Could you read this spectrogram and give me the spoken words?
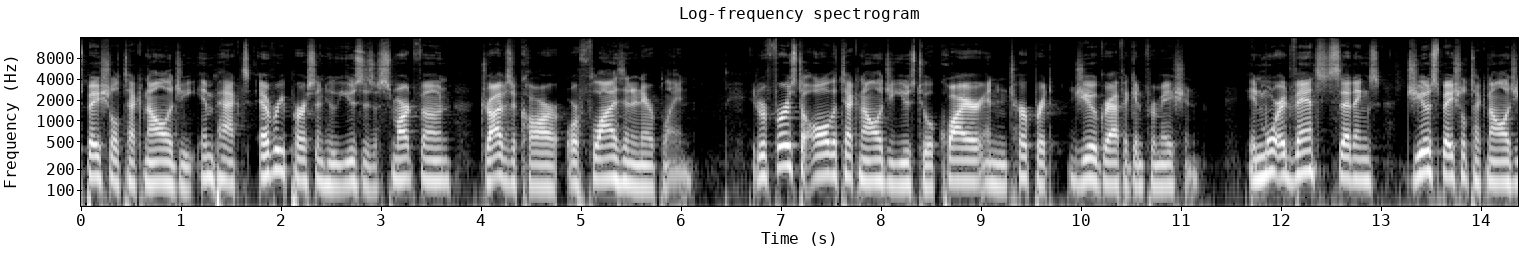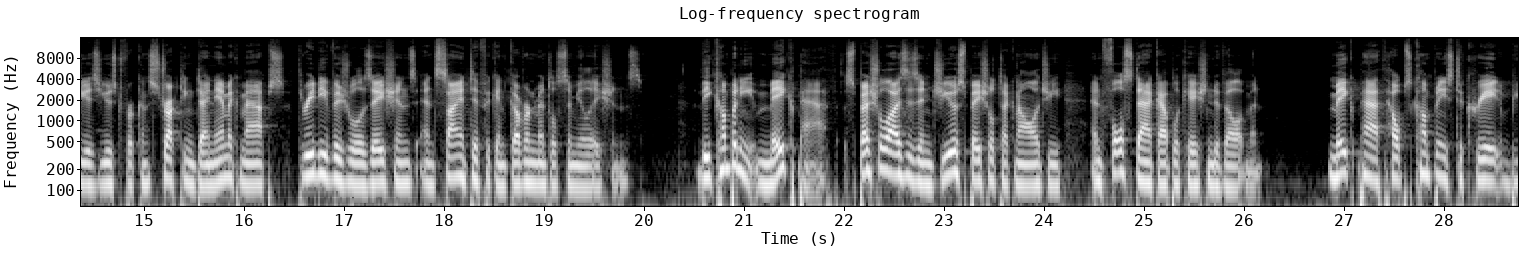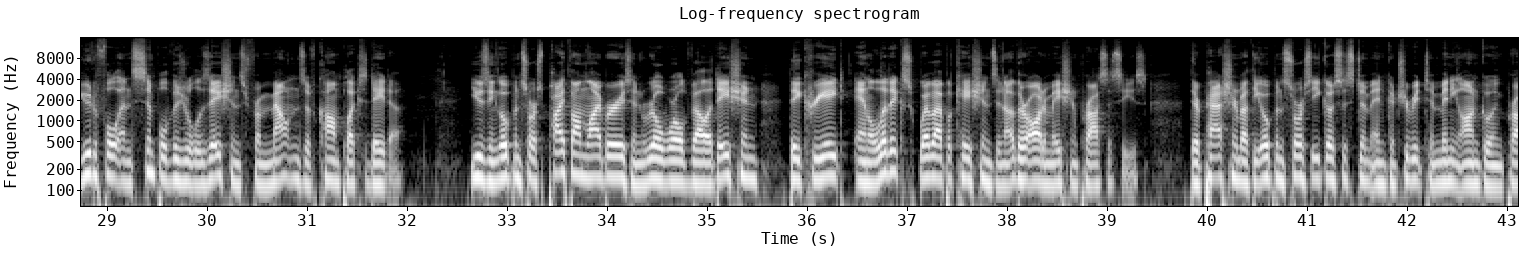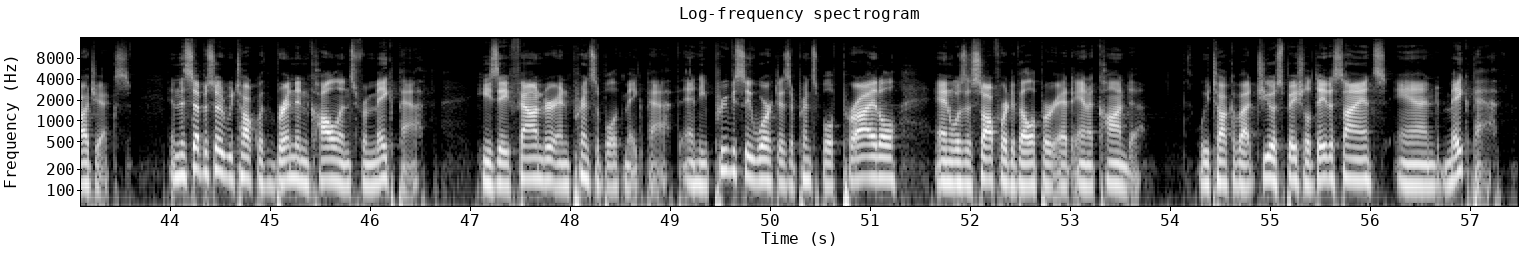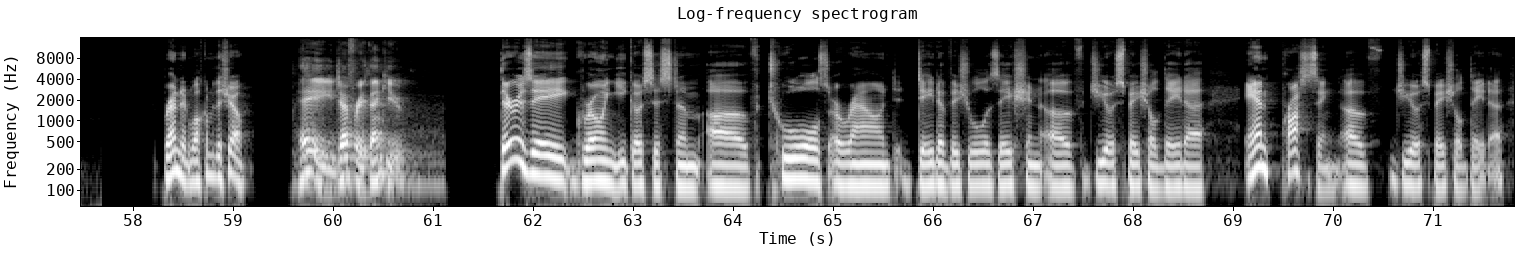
geospatial technology impacts every person who uses a smartphone, drives a car, or flies in an airplane. It refers to all the technology used to acquire and interpret geographic information. In more advanced settings, geospatial technology is used for constructing dynamic maps, 3D visualizations, and scientific and governmental simulations. The company MakePath specializes in geospatial technology and full stack application development. MakePath helps companies to create beautiful and simple visualizations from mountains of complex data. Using open source Python libraries and real world validation, they create analytics, web applications, and other automation processes. They're passionate about the open source ecosystem and contribute to many ongoing projects. In this episode, we talk with Brendan Collins from MakePath. He's a founder and principal of MakePath, and he previously worked as a principal of Parietal and was a software developer at Anaconda. We talk about geospatial data science and MakePath. Brendan, welcome to the show. Hey, Jeffrey, thank you. There is a growing ecosystem of tools around data visualization of geospatial data and processing of geospatial data.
